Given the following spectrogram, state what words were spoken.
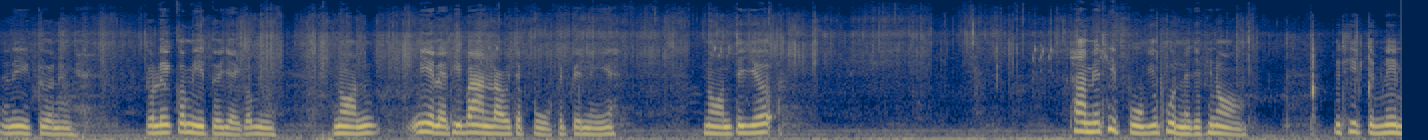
อันนี้อีกตัวหนึ่ง ตัวเล็กก็มีตัวใหญ่ก็มีนอนนี่แหละที่บ้านเราจะปลูกจะเป็นอย่างเงี้ยนอนจะเยอะ ถ้าไม่ที่ปลูกอยุพุ่นนะจ๊ะพี่น้องไม่ที่จะเน้น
